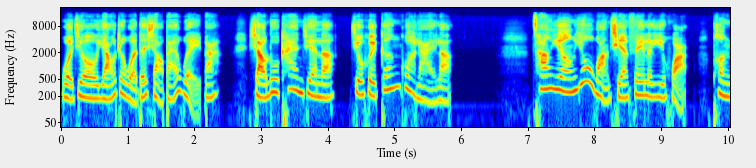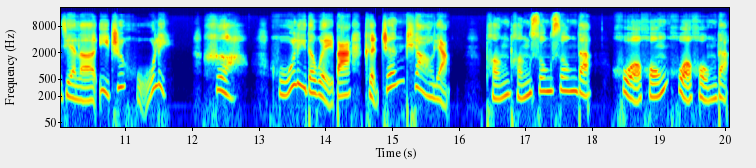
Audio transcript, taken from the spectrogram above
我就摇着我的小白尾巴，小鹿看见了就会跟过来了。苍蝇又往前飞了一会儿。碰见了一只狐狸，呵，狐狸的尾巴可真漂亮，蓬蓬松松的，火红火红的。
